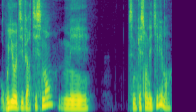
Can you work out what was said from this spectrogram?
Oui au divertissement, mais c'est une question d'équilibre.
